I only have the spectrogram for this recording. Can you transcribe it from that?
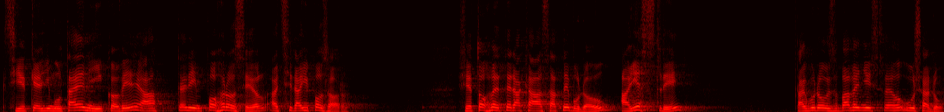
k církevnímu tajemníkovi a ten jim pohrozil, ať si dají pozor, že tohle teda kázat nebudou a jestli, tak budou zbaveni svého úřadu.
